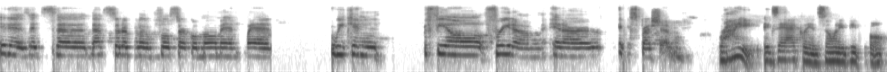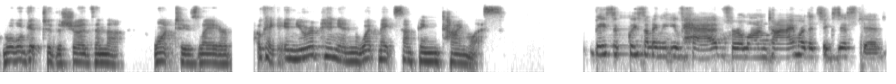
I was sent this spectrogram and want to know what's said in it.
It is. It's uh that's sort of a full circle moment when we can feel freedom in our expression Right, exactly. And so many people, well, we'll get to the shoulds and the want tos later. Okay, in your opinion, what makes something timeless? Basically, something that you've had for a long time or that's existed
